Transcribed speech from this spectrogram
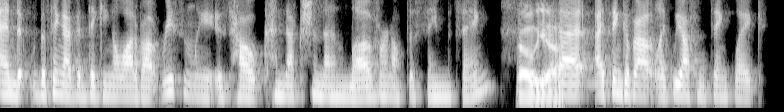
and the thing i've been thinking a lot about recently is how connection and love are not the same thing oh, yeah. that I think about like we often think like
